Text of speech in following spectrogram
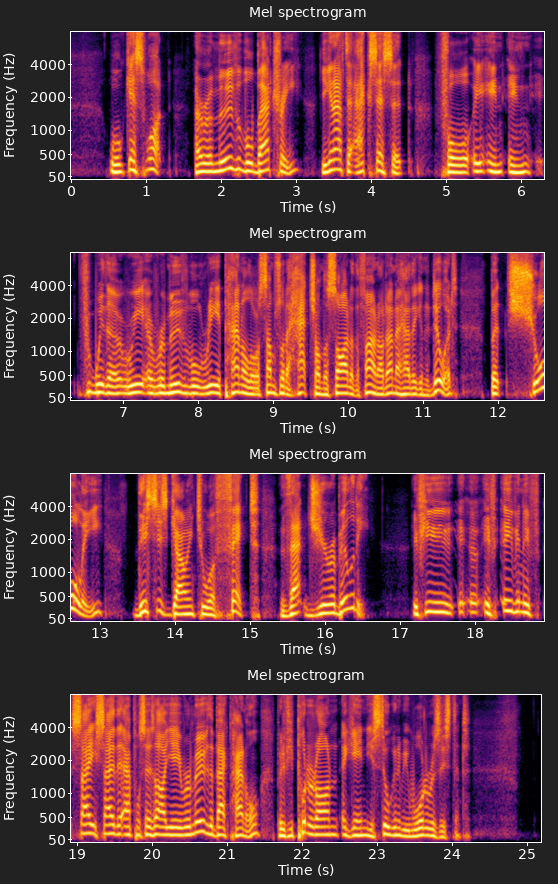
Well, guess what? A removable battery, you're going to have to access it for in in for, with a, re, a removable rear panel or some sort of hatch on the side of the phone. I don't know how they're going to do it, but surely this is going to affect that durability. If you if even if say say that Apple says, "Oh yeah, remove the back panel," but if you put it on again, you're still going to be water resistant.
